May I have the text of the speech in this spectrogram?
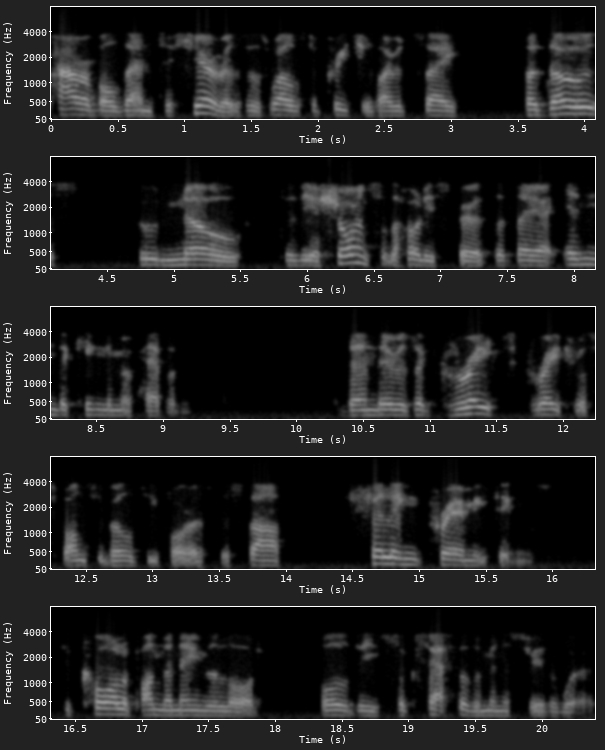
parable then to hearers as well as to preachers, I would say for those who know to the assurance of the Holy Spirit that they are in the kingdom of heaven, then there is a great, great responsibility for us to start filling prayer meetings to call upon the name of the Lord for the success of the ministry of the word.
